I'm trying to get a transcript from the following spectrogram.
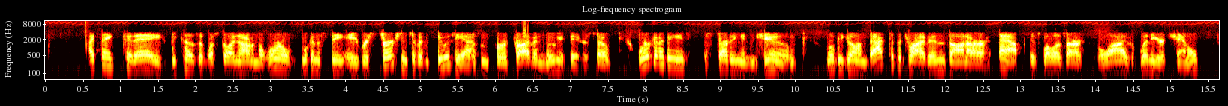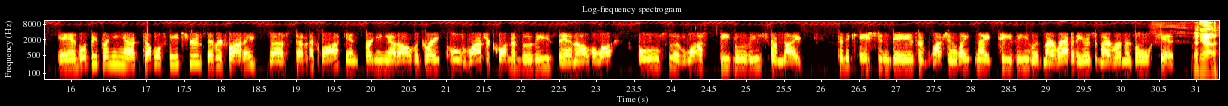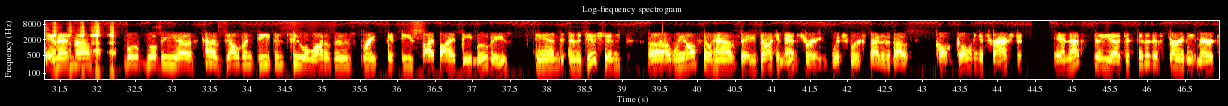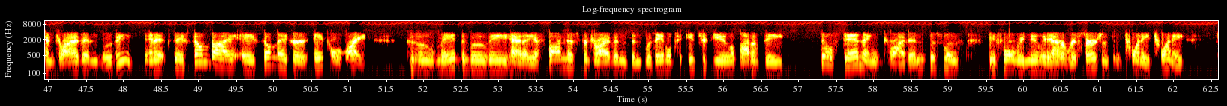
I think today, because of what's going on in the world, we're going to see a resurgence of enthusiasm for drive-in movie theaters. So we're going to be starting in June. We'll be going back to the drive-ins on our app as well as our live linear channel. And we'll be bringing out double features every Friday, uh, 7 o'clock, and bringing out all the great old Roger Corman movies and all the lo- old sort of lost B movies from my syndication days of watching late night TV with my rabbit ears in my room as a little kid. Yeah. And then uh, we'll, we'll be uh, kind of delving deep into a lot of those great 50s sci fi B movies. And in addition, uh, we also have a documentary, which we're excited about, called Going Attraction. And that's the uh, definitive story of the American drive-in movie. And it's a film by a filmmaker, April Wright, who made the movie, had a, a fondness for drive-ins, and was able to interview a lot of the still standing drive-ins. This was before we knew we'd have a resurgence in 2020.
